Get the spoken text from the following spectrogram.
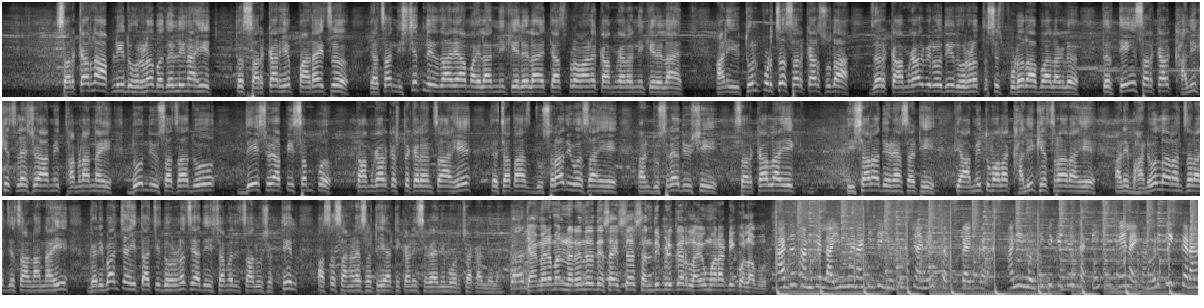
सरकारनं आपली धोरणं बदलली नाहीत तर सरकार हे पाडायचं याचा निश्चित निर्धार या महिलांनी केलेला आहे त्याचप्रमाणे कामगारांनी केलेला आहे. आणि इथून पुढचं सरकारसुद्धा जर कामगार विरोधी धोरणं तसेच पुढं राबवायला लागलं तर तेही सरकार खाली खेचल्याशिवाय आम्ही थांबणार नाही. दोन दिवसाचा जो देशव्यापी संप कामगार कष्टकऱ्यांचा आहे त्याच्यात आज दुसरा दिवस आहे. आणि दुसऱ्या दिवशी सरकारला एक इशारा देण्यासाठी की आम्ही तुम्हाला खाली खेचणार आहे आणि भांडवलदारांचं राज्य चालणार नाही. गरिबांच्या हिताची धोरणंच या देशामध्ये चालू शकतील असं सांगण्यासाठी या ठिकाणी सगळ्यांनी मोर्चा काढलेला आहे. कॅमेरामॅन नरेंद्र देसाईसह संदीप बिडकर लाईव्ह मराठी कोल्हापूर. आजच आमचे लाईव्ह मराठीचे यूट्यूब चॅनेल सबस्क्राईब करा आणि नोटिफिकेशनसाठी बेल आयकॉनवर क्लिक करा.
